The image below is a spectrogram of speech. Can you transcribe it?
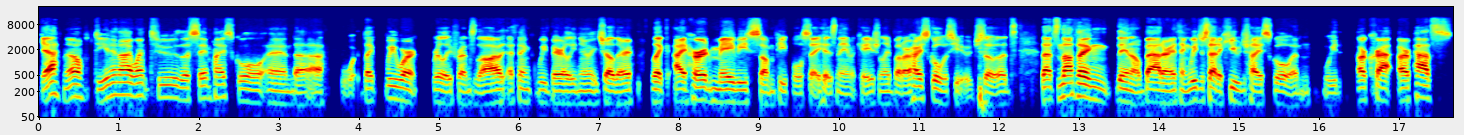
yeah, no, Dean and I went to the same high school, and uh, w- like we weren't really friends at all. I think we barely knew each other. Like I heard maybe some people say his name occasionally, but our high school was huge, so that's that's nothing you know bad or anything. We just had a huge high school, and we our cra- our paths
